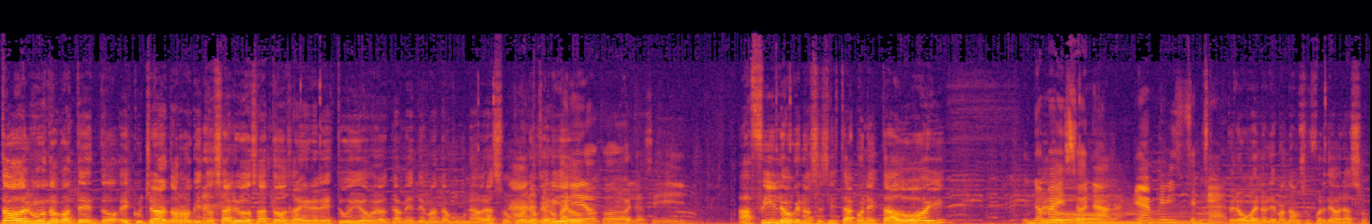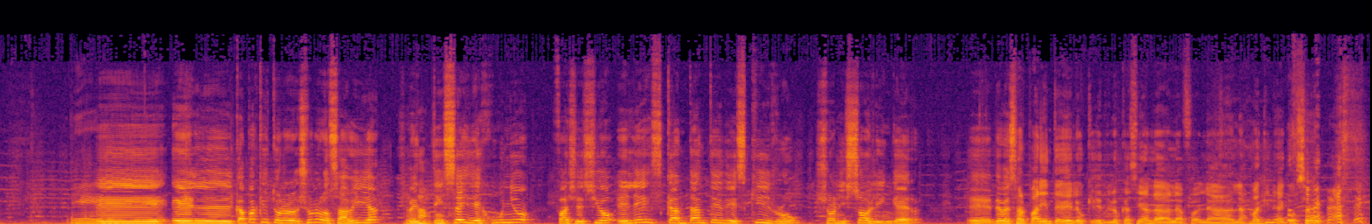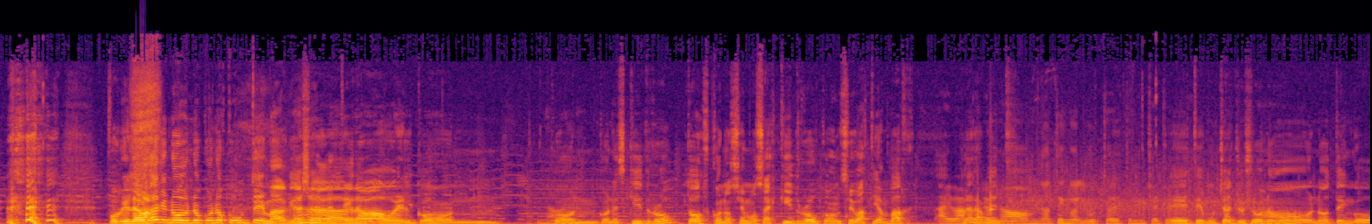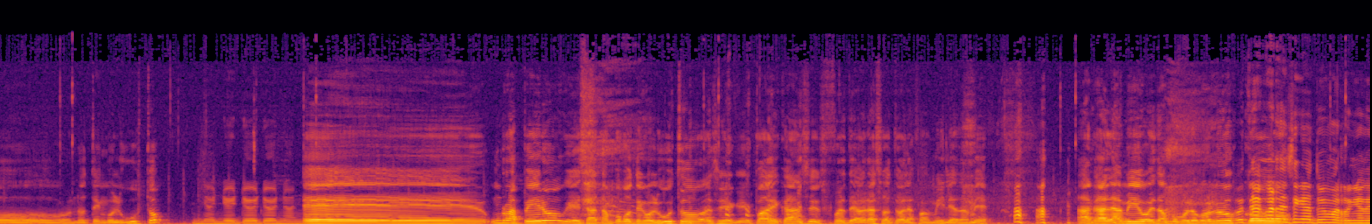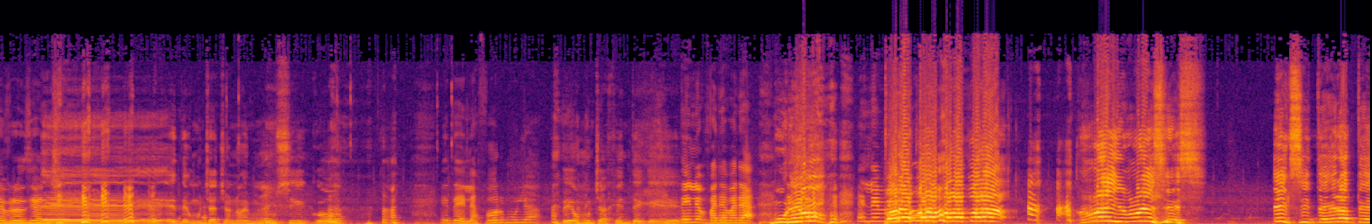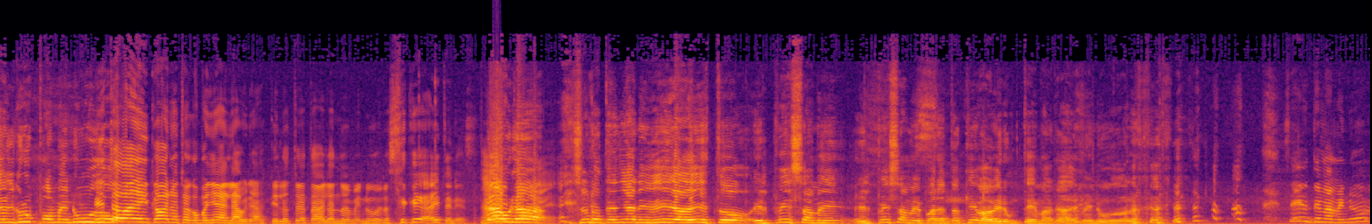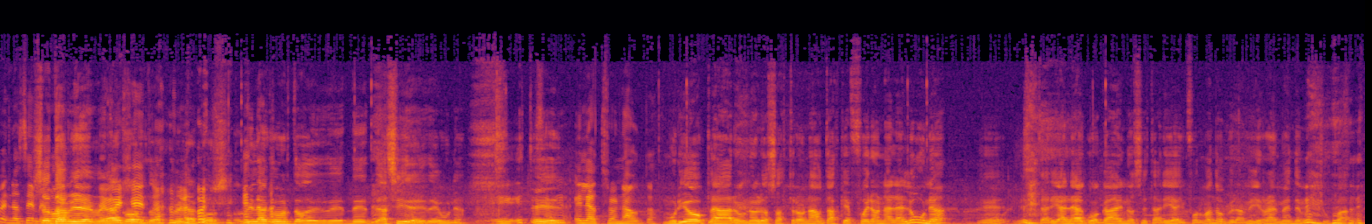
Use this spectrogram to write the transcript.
Todo el mundo contento, escuchando Roquito. Saludos a todos ahí en el estudio. Bueno, también te mandamos un abrazo, Ah, Colo, querido. compañero Colo, sí. A Filo, que no sé si está conectado hoy. No me avisó nada. mm, No me viste nada. Pero bueno, le mandamos un fuerte abrazo. Eh, Eh, el, capaz que esto no yo no lo sabía. Yo 26 de junio falleció el ex cantante de Skid Row, Johnny Solinger. Eh, debe ser pariente de, lo que- de los que hacían la- la- la- las máquinas de coser. Porque la verdad que no, no conozco un tema que haya grabado él con, No, con, con Skid Row. Todos conocemos a Skid Row con Sebastian Bach. Ahí va, claramente. pero no, no tengo el gusto de este muchacho. Este muchacho yo no, no tengo no tengo el gusto. No, no, no, no, no. no. Eh, un rapero que ta, tampoco tengo el gusto, así que paz descanse. Un fuerte abrazo a toda la familia también. Acá el amigo que tampoco lo conozco. Ustedes acuérdense que no tuvimos reunión de producción. Eh, este muchacho no es músico. Este de la fórmula. Veo mucha gente que. De lo, pará, pará. ¡Murió! El de ¡Para, Menú. ¡Rey Reyes! Ex integrante del grupo Menudo. Esto va dedicado a nuestra compañera Laura, que el otro día estaba hablando de menudo, no sé qué, ahí tenés. Laura, yo no tenía ni idea de esto. El pésame, el pésame para Sí. ¿Qué va a haber un tema acá de menudo? ¿no? Si hay un tema menudo, no sé, me Yo voy, también me, la corto, yendo, me la corto, me la corto de, de- de- de- así de, una. Eh, este Eh, el astronauta. Murió, claro, uno de los astronautas que fueron a la luna. ¿Eh? Estaría Laco acá y nos estaría informando, pero a mí realmente me chupa.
